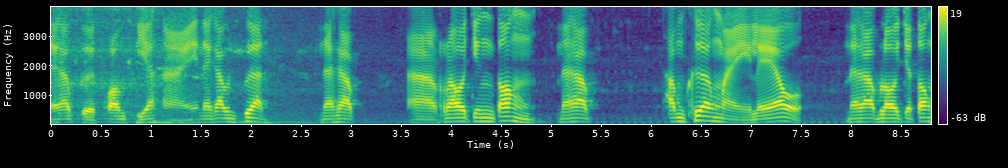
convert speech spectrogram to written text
นะครับ เกิดความเสียหายนะครับเพื่อนๆนะครับเราจึงต้องนะครับทำเครื่องใหม่แล้วนะครับ เราจะต้อง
